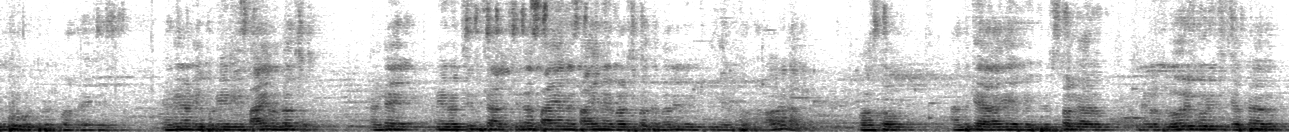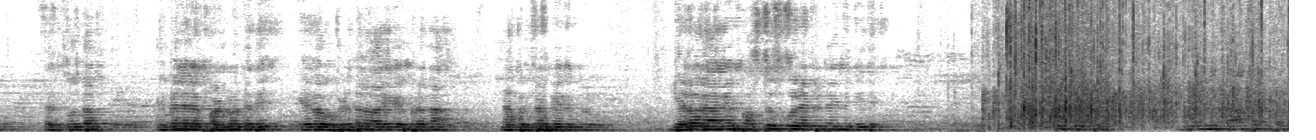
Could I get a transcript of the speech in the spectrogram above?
ఎప్పుడు గుర్తుపెట్టుకోవాలి దయచేసి. ఎందుకంటే ఇప్పుడు నేను ఈ స్థాయి ఉండొచ్చు. అంటే నేను వచ్చింది చాలా చిన్న స్థాయి అనే స్థాయి నేను మర్చిపోతే మళ్ళీ నేను ఇంటికి వెళ్ళిపోతాను అవునా? వాస్తవం. అందుకే అలాగే మీ ప్రిన్సిపల్ గారు ఇక్కడ ఫ్లోరింగ్ గురించి చెప్పారు. సరే చూద్దాం. ఎమ్మెల్యేలకు ఫండ్ ఉంటుంది. ఏదో విడతల వారిగా ఎప్పుడన్నా నాకు వచ్చినప్పుడు నేను ఇప్పుడు గెలవగానే ఫస్ట్ స్కూల్ ఎంటర్టైన్మెంట్ ఇదే. మీదే నేను శాసనసభ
